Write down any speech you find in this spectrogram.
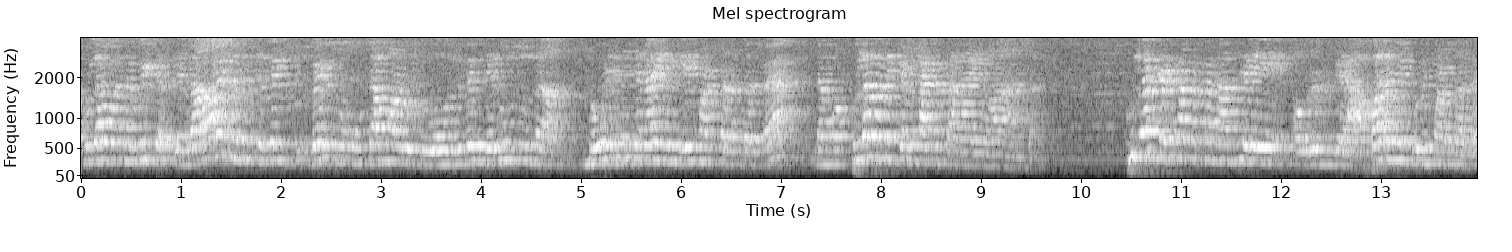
ಕುಲವನ್ನು ಬಿಟ್ಟು ಎಲ್ಲ ಜನರ ಜೊತೆ ಬೆಟ್ಟು ಊಟ ಮಾಡೋದು, ಅವ್ರ ಜೊತೆ ಸೇರುವುದನ್ನ ನೋಡಿದ ಜನ ಇವ್ರಿಗೆ ಏನ್ ಮಾಡ್ತಾರಂತಂದ್ರೆ, ನಮ್ಮ ಕುಲವನ್ನ ಕೆಡ್ಸಾಕತ್ತಾನ ಇವ ಅಂತ. ಕುಲ ಕೆಡ್ಸಾಕತ್ತಾನ ಅಂತ ಹೇಳಿ ಅವ್ರಿಗೆ ಅಪಾದನೆ ಗುರಿ ಮಾಡಿದಾಗ,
